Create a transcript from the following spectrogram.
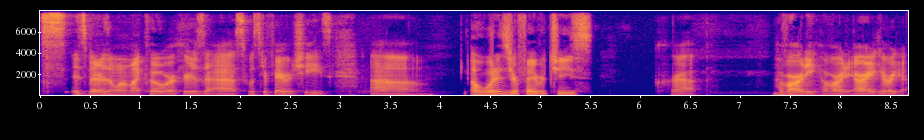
It's, it's better than one of my coworkers that asks, "What's your favorite cheese?" Um, Oh, what is your favorite cheese? crap. Havarti, Havarti. All right, here we go.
